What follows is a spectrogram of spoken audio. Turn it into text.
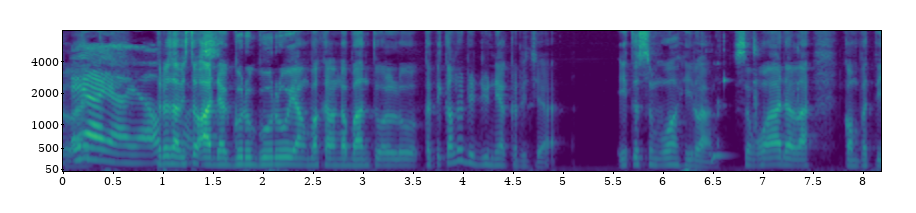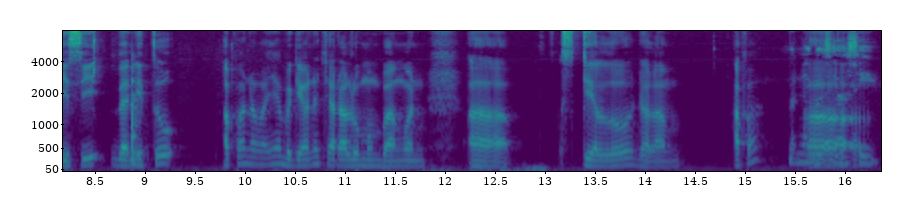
like, Iya, iya, iya. of Terus habis itu ada guru-guru yang bakal ngebantu lu. Ketika lu di dunia kerja, itu semua hilang. Semua adalah kompetisi dan itu apa namanya? Bagaimana cara lu membangun uh, skill lu dalam apa? bernegosiasi.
